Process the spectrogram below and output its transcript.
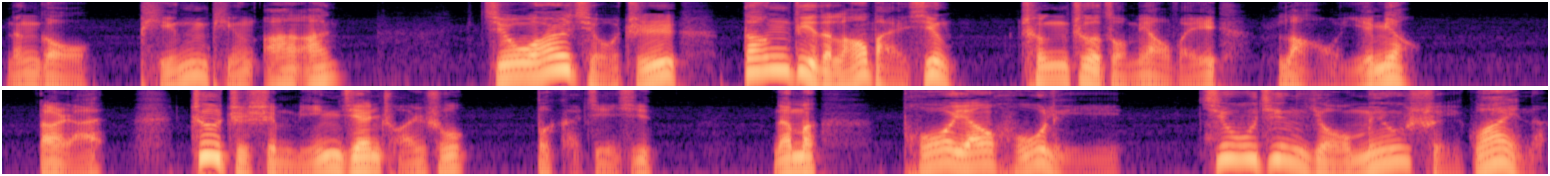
能够平平安安。久而久之，当地的老百姓。称这座庙为老爷庙，当然，这只是民间传说，不可尽信。那么，鄱阳湖里究竟有没有水怪呢？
